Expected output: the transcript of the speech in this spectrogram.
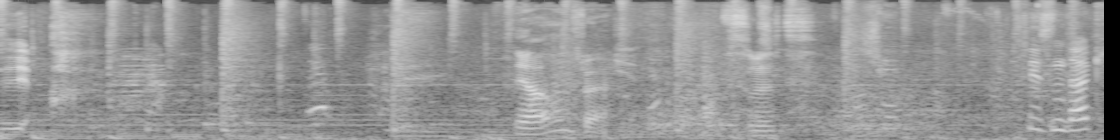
Ja. Ja, det tror jeg. Absolutt. Tusen takk.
